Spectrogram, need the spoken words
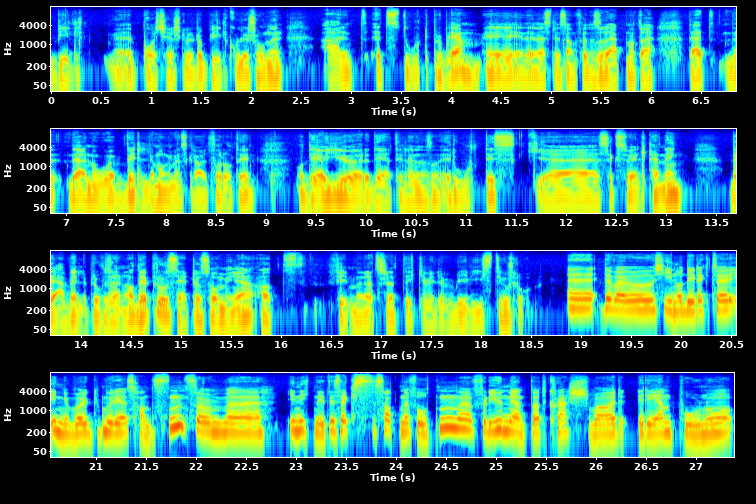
bil, eh, påkjørsler og bilkollisjoner er et, et, stort problem i, det vestlige samfunnet. Så det er, måte, det er, et, det er, noe veldig mange mennesker har et forhold til. Og det å gjøre det til en sånn erotisk eh, seksuell tenning, det er veldig provoserende. Og det provoserte jo så mye at filmen rett og slett ikke ville bli vist i Oslo. Eh, det var jo kinodirektør Ingeborg Moreus Hansen som eh, i 1996 satte ned foten eh, fordi hun mente at Crash var ren porno,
